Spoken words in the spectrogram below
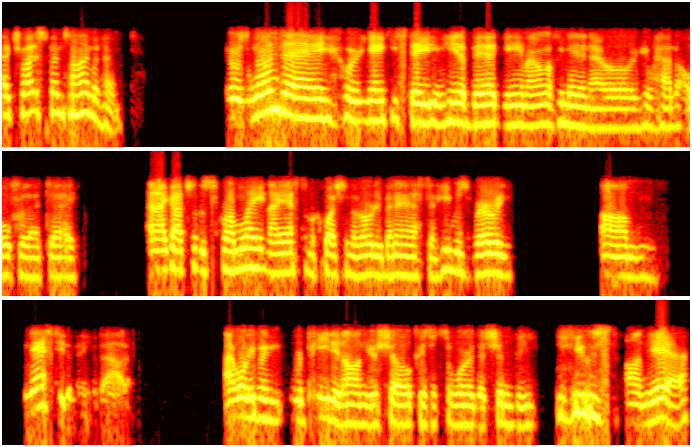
I tried to spend time with him. There was one day where at Yankee Stadium, he had a bad game. I don't know if he made an error or he had an offer that day. And I got to the scrum late and I asked him a question that had already been asked, and he was very um, nasty to me about it. I won't even repeat it on your show because it's a word that shouldn't be used on the air.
